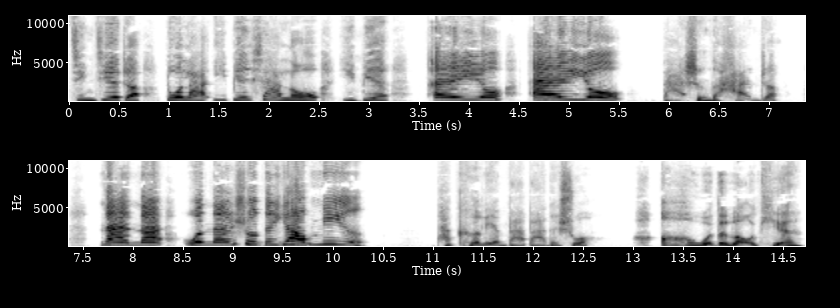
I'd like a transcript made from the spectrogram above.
紧接着，多拉一边下楼一边“哎呦哎呦”，大声的喊着：“奶奶，我难受的要命！”他可怜巴巴地说：“哦，我的老天！”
